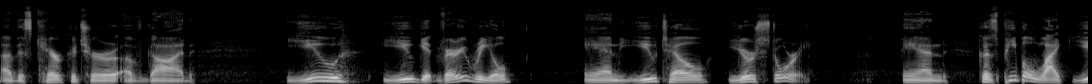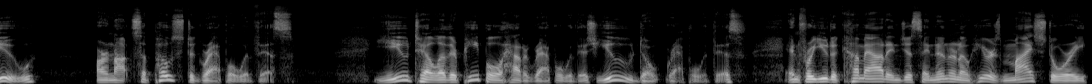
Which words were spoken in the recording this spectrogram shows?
uh, this caricature of God, you you get very real and you tell your story. And because people like you are not supposed to grapple with this. You tell other people how to grapple with this. You don't grapple with this. And for you to come out and just say, no, no, no, here's my story,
